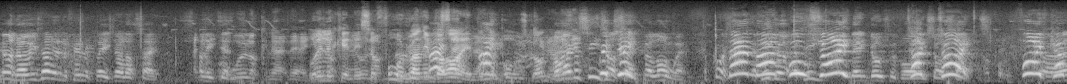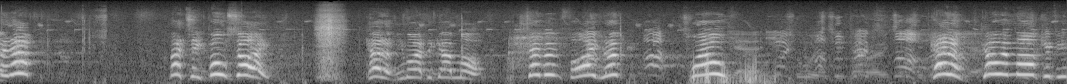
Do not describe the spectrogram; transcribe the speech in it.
No, no, he's not in the field of play, he's not offside. And look what we're looking at there. We're looking, not- it's a forward running behind, and the ball's gone. I can see he's offside for a long way. Of course. Man, man, go- full side. Then goes for the ball. Touch tight. Five coming up. Matty, full side. Callum, you might have to go and mark. Seven, five, look. Twelve. Callum, go and mark if you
